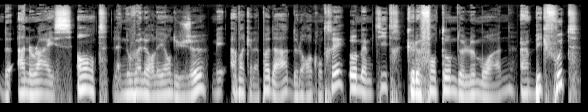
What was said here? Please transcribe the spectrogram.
de Anne Rice hante la Nouvelle-Orléans du jeu, mais Abracadapod a hâte de le rencontrer, au même titre que le fantôme de Lemoine, un Bigfoot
